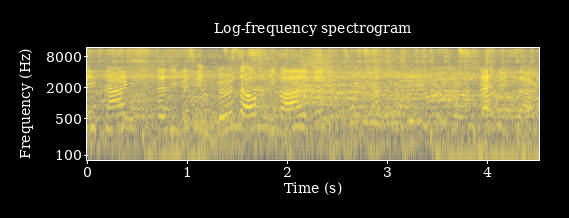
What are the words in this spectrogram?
Kann ich sagen, dass ich ein bisschen böse auf die Wahl bin. Darf ich sagen.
